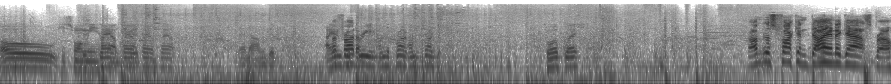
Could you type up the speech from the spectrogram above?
Oh, he swung me. Play out, I'm play out, play out, play out. Yeah, no, I'm good. I I hit him fried for him. On the front, on the front. 12 flesh. I'm just fucking dying to gas, bro.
